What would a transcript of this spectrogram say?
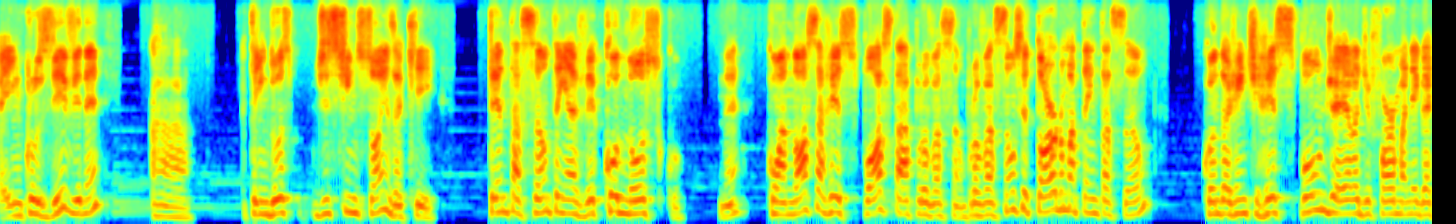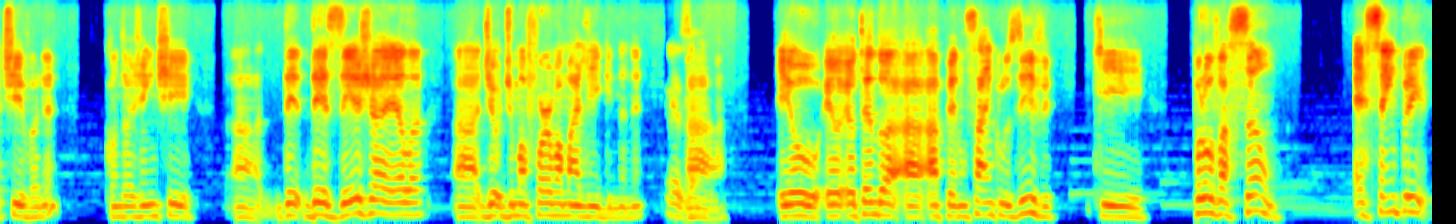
inclusive, né? Ah, tem duas distinções aqui. Tentação tem a ver conosco, né? Com a nossa resposta à aprovação. Provação se torna uma tentação quando a gente responde a ela de forma negativa, né? Quando a gente ah, de, deseja ela ah, de, de uma forma maligna, né? Exato. Ah, eu, eu, eu tendo a, a pensar, inclusive, que provação é sempre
